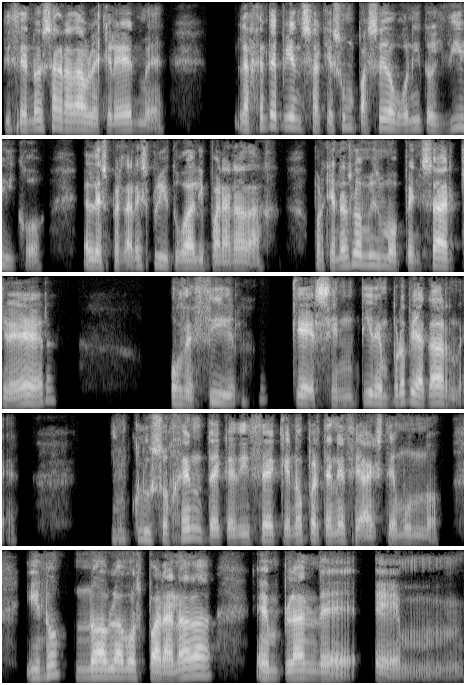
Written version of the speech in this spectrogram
Dice, no es agradable, creedme. La gente piensa que es un paseo bonito, idílico, el despertar espiritual y para nada. Porque no es lo mismo pensar, creer o decir que sentir en propia carne. Incluso gente que dice que no pertenece a este mundo. Y no, no hablamos para nada en plan de... em,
